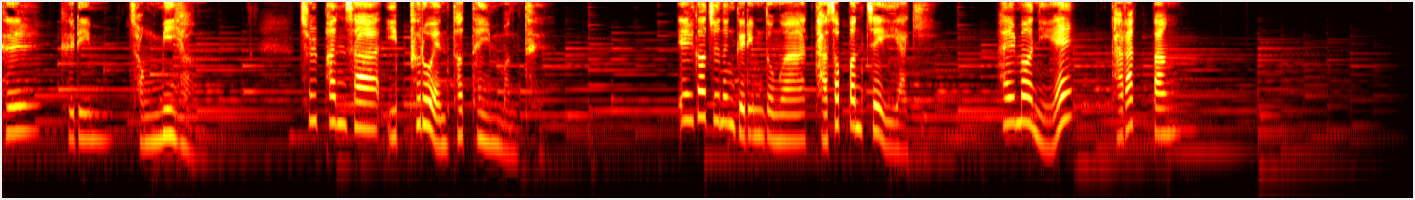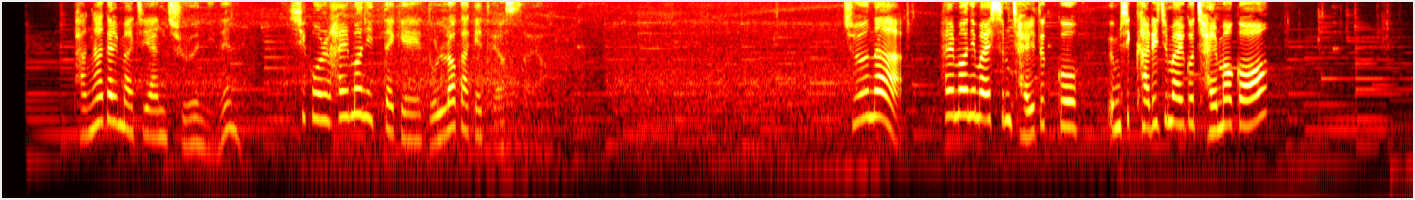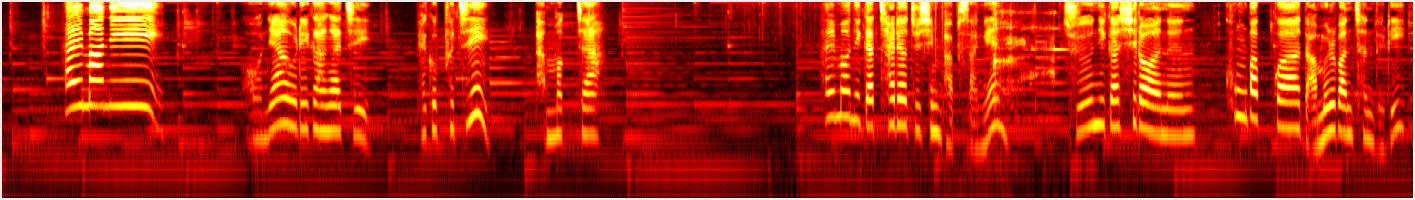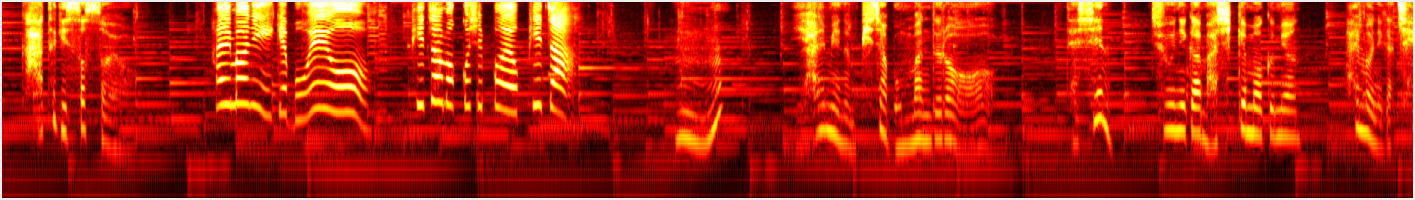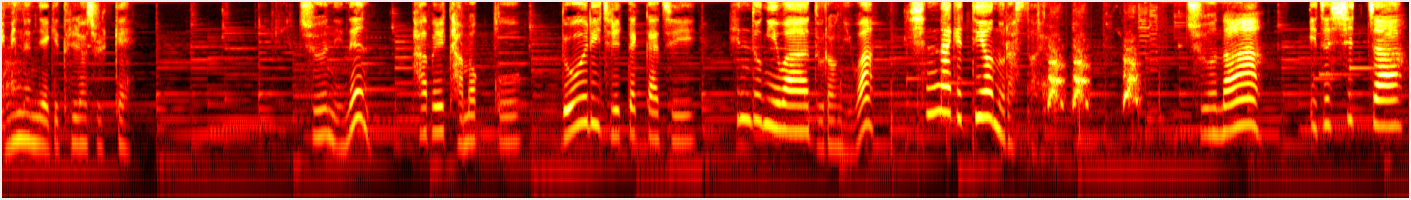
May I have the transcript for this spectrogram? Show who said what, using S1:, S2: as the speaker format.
S1: 글, 그림, 정미현. 출판사 2프로 엔터테인먼트. 읽어주는 그림 동화 다섯 번째 이야기. 할머니의 다락방. 방학을 맞이한 주은이는 시골 할머니 댁에 놀러 가게 되었어요. 주은아, 할머니 말씀 잘 듣고 음식 가리지 말고 잘 먹어. 할머니! 오냐, 우리 강아지. 배고프지? 밥 먹자. 할머니가 차려주신 밥상엔 주은이가 싫어하는 콩밥과 나물 반찬들이 가득 있었어요.
S2: 할머니 이게 뭐예요? 피자 먹고 싶어요, 피자.
S1: 음? 이 할미는 피자 못 만들어. 대신 주은이가 맛있게 먹으면 할머니가 재밌는 얘기 들려줄게. 주은이는 밥을 다 먹고 노을이 질 때까지 흰둥이와 누렁이와 신나게 뛰어놀았어요. 주은아, 이제 씻자.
